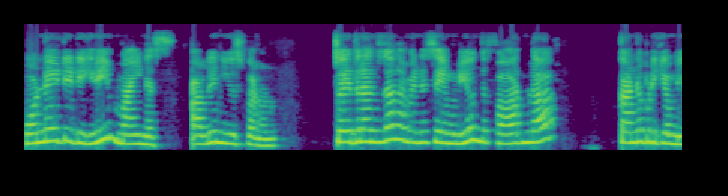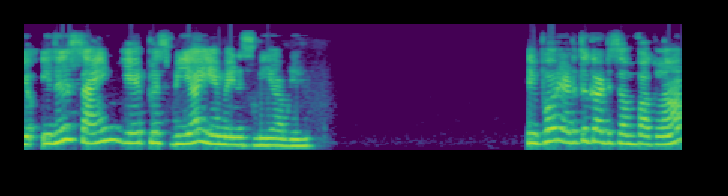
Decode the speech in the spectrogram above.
ஒன் எயிட்டி டிகிரி மைனஸ் அப்படின்னு யூஸ் பண்ணணும். ஸோ இதுல இருந்து தான் நம்ம என்ன செய்ய முடியும்? இந்த ஃபார்முலா கண்டுபிடிக்க முடியும். இது sine A plus B A minus B அப்படின்னு. இப்போ ஒரு எடுத்துக்காட்டு சம் பார்க்கலாம்.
